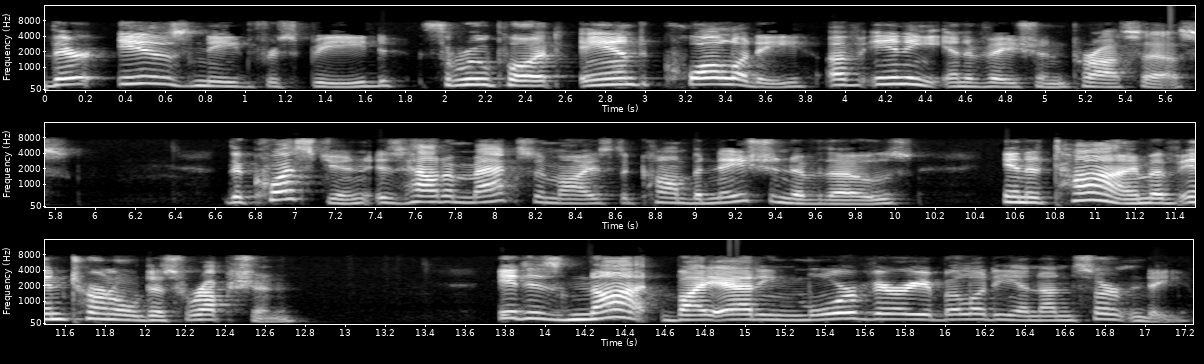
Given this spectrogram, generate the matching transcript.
There is need for speed, throughput, and quality of any innovation process. The question is how to maximize the combination of those in a time of internal disruption. It is not by adding more variability and uncertainty.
